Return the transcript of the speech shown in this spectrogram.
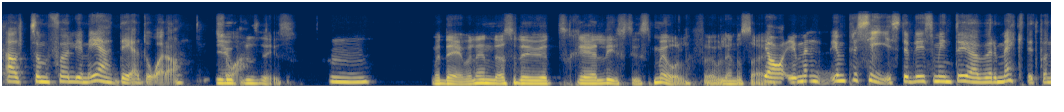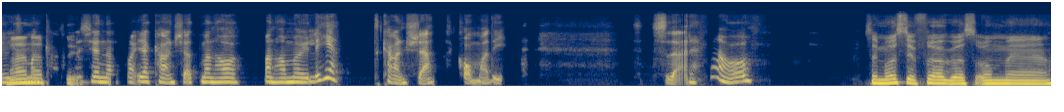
allt som följer med det då. då. Jo, precis. Mm. Men det är väl ändå, alltså det är ju ett realistiskt mål, får jag väl ändå säga. Ja, men, men precis, det blir som inte övermäktigt på något vis. Man kan känna att man, ja, kanske att man har, man har möjlighet kanske att komma dit. Sådär, ja. Sen måste jag fråga oss om, eh,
